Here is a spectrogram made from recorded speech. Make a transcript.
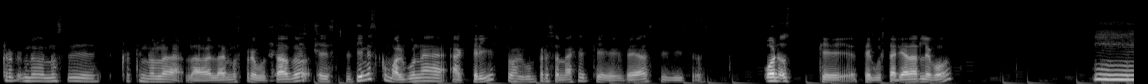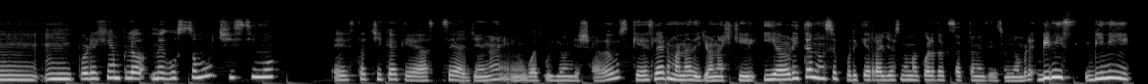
creo que no, no sé, creo que no la, la, la hemos preguntado. Este, ¿tienes como alguna actriz o algún personaje que veas y dices, bueno, que te gustaría darle voz? Mm, mm, por ejemplo, me gustó muchísimo esta chica que hace a Jenna en What We Do in the Shadows, que es la hermana de Jonah Hill. Y ahorita no sé por qué rayos, no me acuerdo exactamente de su nombre. Vinny, Vinny,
